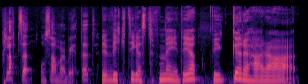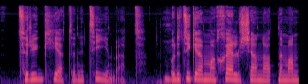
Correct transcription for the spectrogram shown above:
platsen och samarbetet. Det viktigaste för mig det är att bygga det här äh, tryggheten i teamet. Och det tycker jag man själv känner att när man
